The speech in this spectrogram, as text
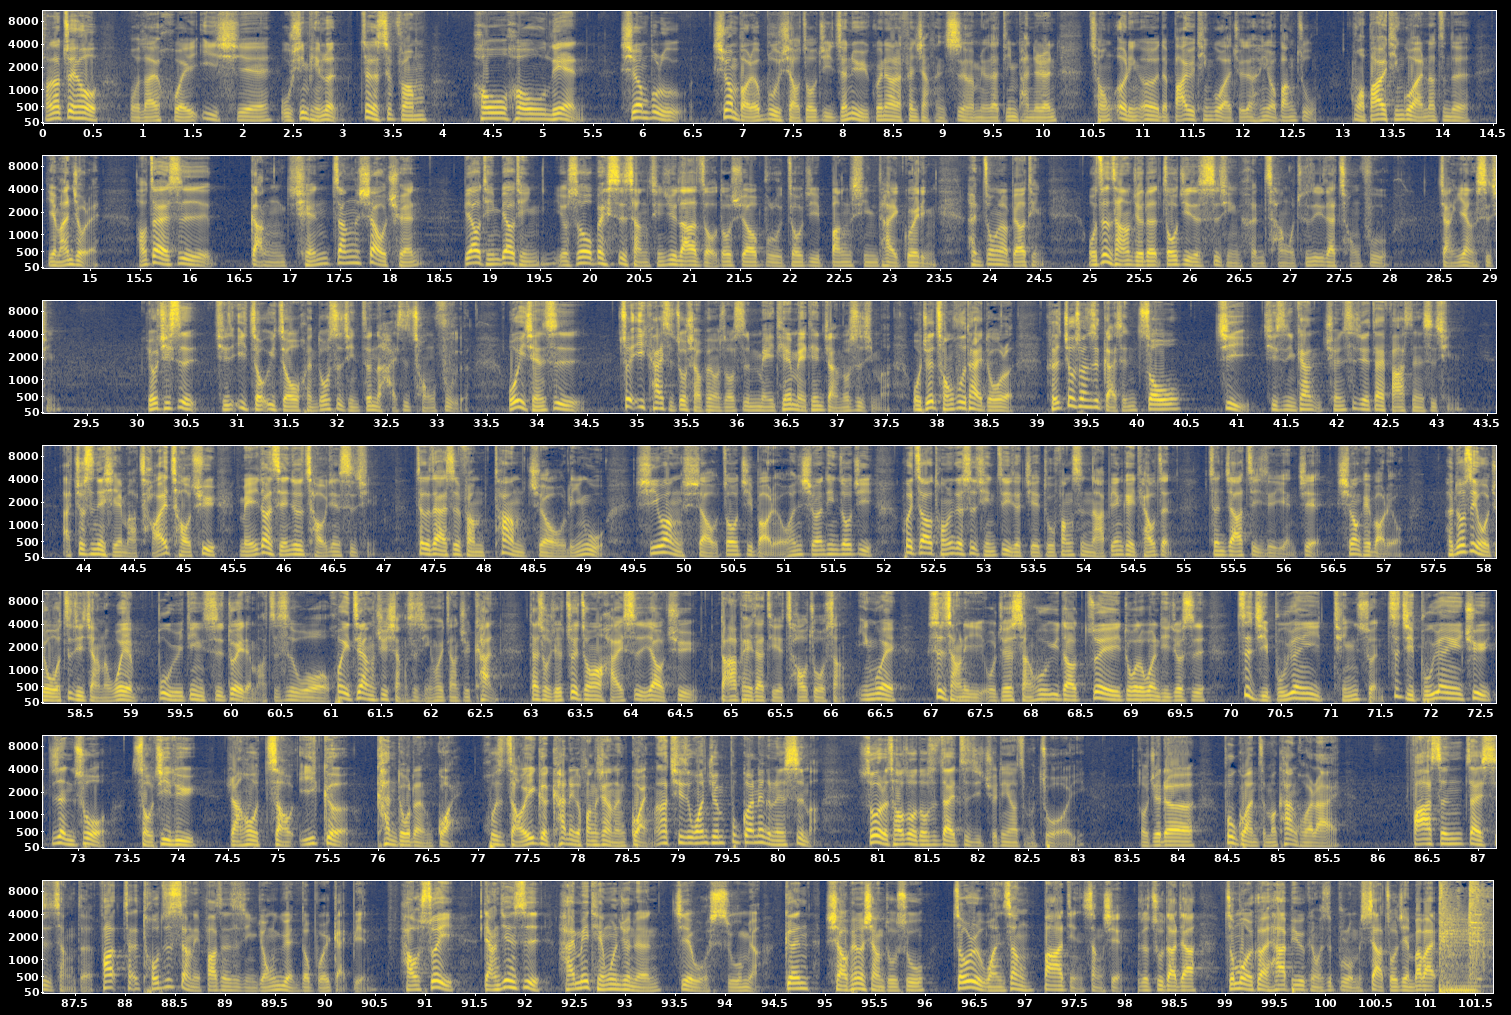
好，那最后我来回一些五星评论。这个是 from Ho Ho Lian，希望不如。希望保留不鲁小周记整理与归纳的分享，很适合没有在盯盘的人。从二零二二的八月听过来，觉得很有帮助。哇，八月听过来，那真的也蛮久嘞。好，再来是港前张孝全，不要停，不要停。有时候被市场情绪拉走，都需要不如周记帮心态归零，很重要，不要停。我正常觉得周记的事情很长，我就是一直在重复讲一样事情。尤其是其实一周一周很多事情真的还是重复的。我以前是。最一开始做小朋友的时候是每天每天讲很多事情嘛，我觉得重复太多了。可是就算是改成周记，其实你看全世界在发生的事情啊，就是那些嘛，吵来吵去，每一段时间就是吵一件事情。这个再来是 from Tom 九零五，希望小周记保留，很喜欢听周记，会知道同一个事情自己的解读方式哪边可以调整，增加自己的眼界，希望可以保留。很多事情我觉得我自己讲的，我也不一定是对的嘛，只是我会这样去想事情，会这样去看。但是我觉得最重要还是要去搭配在自己的操作上，因为市场里我觉得散户遇到最多的问题就是自己不愿意停损，自己不愿意去认错守纪律，然后找一个看多的人怪，或者找一个看那个方向的人怪嘛。那其实完全不关那个人事嘛，所有的操作都是在自己决定要怎么做而已。我觉得不管怎么看回来。发生在市场的发在投资市场里发生的事情，永远都不会改变。好，所以两件事，还没填问卷的人借我十五秒，跟小朋友想读书，周日晚上八点上线。就祝大家周末愉快，Happy Weekend！我是不鲁，我们下周见，拜拜。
